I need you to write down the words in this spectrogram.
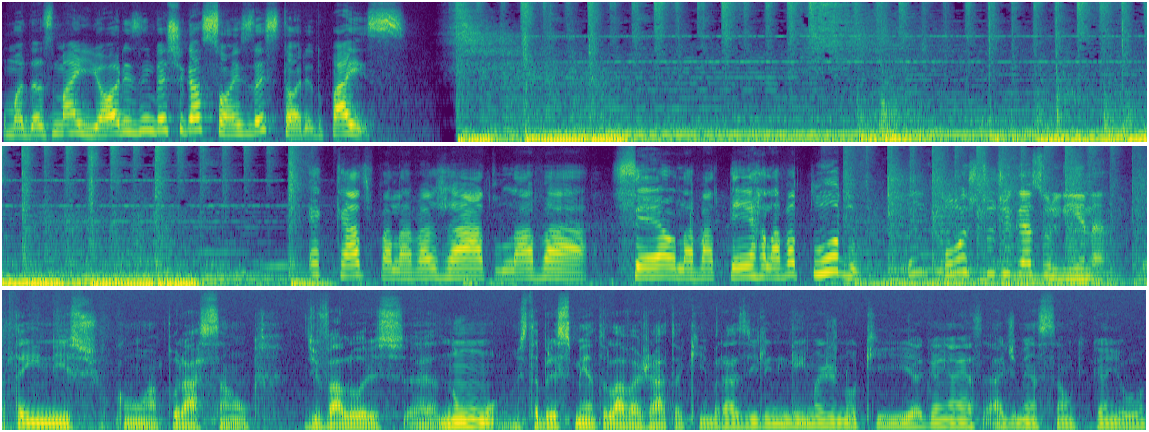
uma das maiores investigações da história do país. É caso para Lava Jato, lava céu, lava terra, lava tudo. Um posto de gasolina. Tem início com a apuração de valores uh, num estabelecimento Lava Jato aqui em Brasília e ninguém imaginou que ia ganhar a dimensão que ganhou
